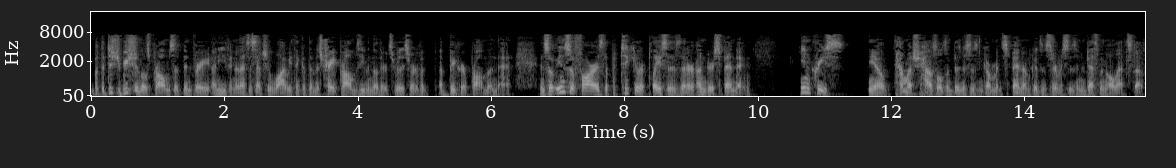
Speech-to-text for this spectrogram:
but the distribution of those problems has been very uneven, and that's essentially why we think of them as trade problems, even though it's really sort of a, a bigger problem than that. And so insofar as the particular places that are underspending increase, you know, how much households and businesses and governments spend on goods and services and investment and all that stuff,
